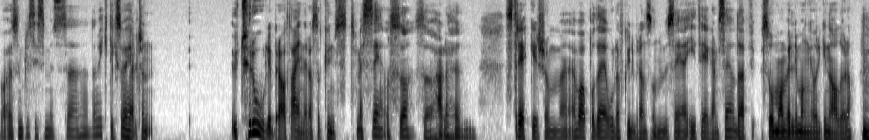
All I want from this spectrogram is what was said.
var jo Simplicissimus den viktigste og helt sånn utrolig bra tegner, altså kunstmessig også, så er det streker som Jeg var på det Olaf Gulbrandsson-museet i Tegernsee, og der så man veldig mange originaler, da.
